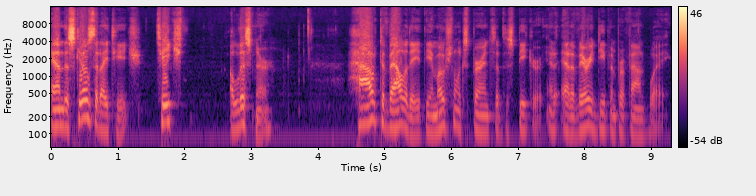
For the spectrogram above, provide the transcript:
And the skills that I teach teach a listener how to validate the emotional experience of the speaker at a very deep and profound way.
